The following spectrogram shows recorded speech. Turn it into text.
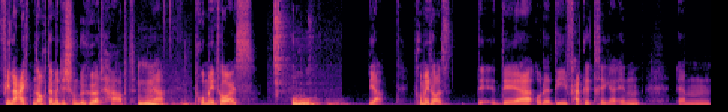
vielleicht noch, damit ihr schon gehört habt, mhm. ja, Prometheus. Uh. Ja, Prometheus, der oder die Fackelträgerin. Ähm,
